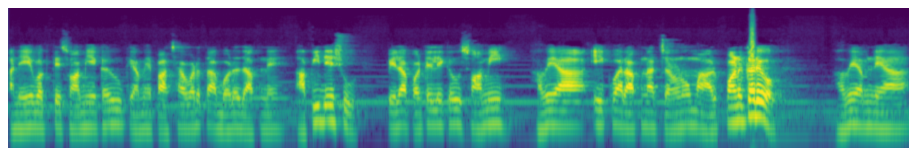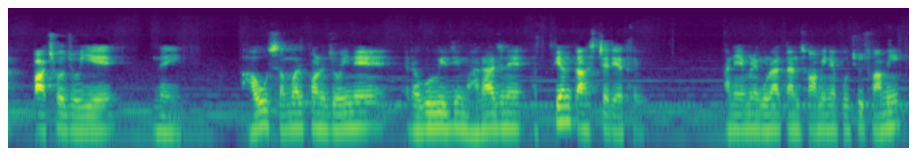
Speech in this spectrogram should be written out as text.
અને એ વખતે સ્વામીએ કહ્યું કે અમે પાછા વળતા બળદ આપને આપી દેશું. પેલા પટેલે કહ્યું, સ્વામી, હવે આ એકવાર આપના ચરણોમાં અર્પણ કર્યો. હવે અમને આ પાછો જોઈએ નહીં. આવું સમર્પણ જોઈને રઘુવીરજી મહારાજને અત્યંત આશ્ચર્ય થયું. અને એમણે ગુણાતાન સ્વામીને પૂછ્યું, સ્વામી,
